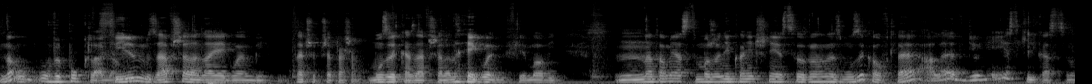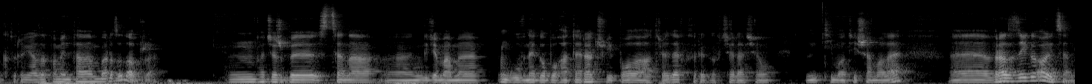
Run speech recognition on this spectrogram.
No, U, uwypukla go. Film zawsze nadaje głębi. Znaczy, przepraszam, muzyka zawsze nadaje głębi filmowi. Natomiast może niekoniecznie jest to związane z muzyką w tle, ale w Dune jest kilka scen, które ja zapamiętałem bardzo dobrze. Mm, Chociażby scena, y, gdzie mamy głównego bohatera, czyli Paula Atreides, w którego wciela się Timothy Chalamet, y, wraz z jego ojcem.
